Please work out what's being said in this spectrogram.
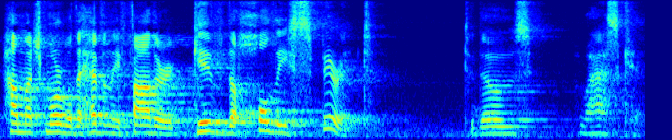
how much more will the Heavenly Father give the Holy Spirit to those who ask Him?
